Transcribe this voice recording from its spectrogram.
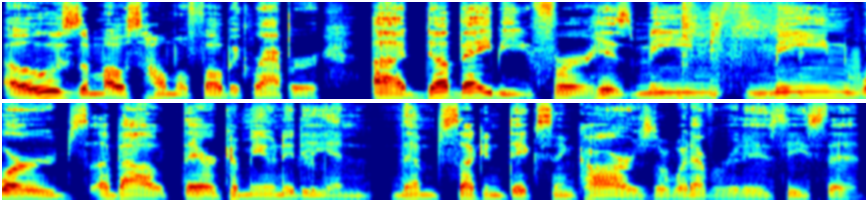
oh who's the most homophobic rapper? Uh DaBaby for his mean mean words about their community and them sucking dicks in cars or whatever it is he said.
